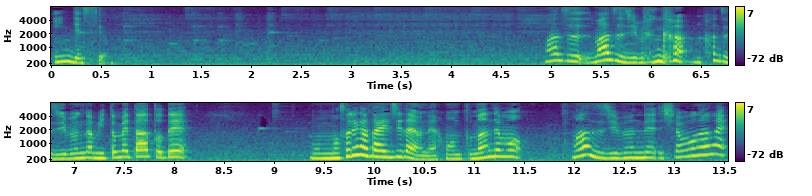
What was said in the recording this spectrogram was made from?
いいんですよ。まずまず自分が まず自分が認めた後でもうもうそれが大事だよね。ほんと何でもまず自分でしょうがない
